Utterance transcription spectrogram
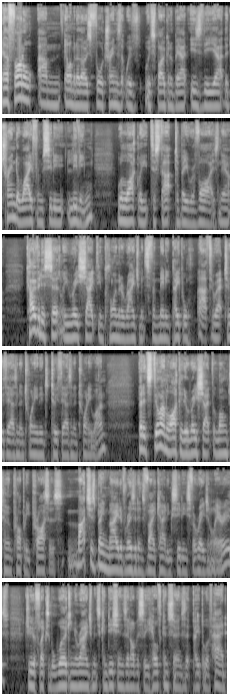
Now, the final um, element of those four trends that we've we've spoken about is the uh, the trend away from city living will likely to start to be revised. Now, COVID has certainly reshaped employment arrangements for many people uh, throughout 2020 and into 2021, but it's still unlikely to reshape the long term property prices. Much has been made of residents vacating cities for regional areas due to flexible working arrangements, conditions, and obviously health concerns that people have had.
